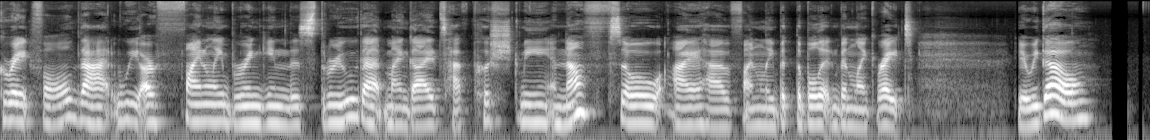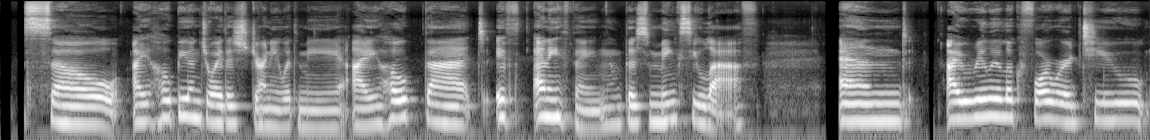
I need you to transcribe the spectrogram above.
grateful that we are finally bringing this through, that my guides have pushed me enough. So I have finally bit the bullet and been like, right, here we go. So, I hope you enjoy this journey with me. I hope that, if anything, this makes you laugh. And I really look forward to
